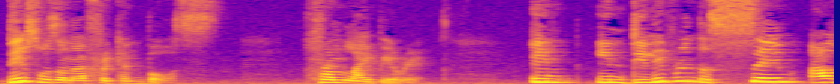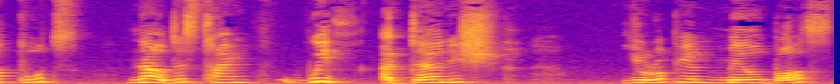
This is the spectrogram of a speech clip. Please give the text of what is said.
This was an African boss from Liberia. In, in delivering the same output, now this time with a Danish European male boss,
